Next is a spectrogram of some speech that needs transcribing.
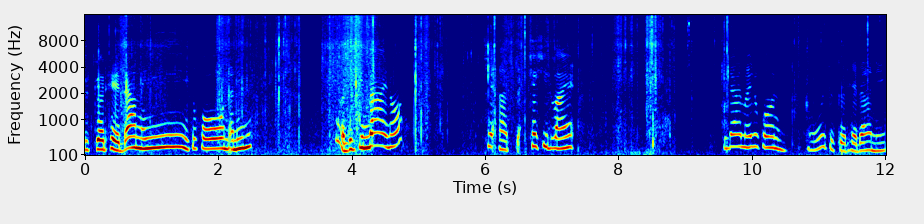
จุดเกิดเหตุด้านนี้ ทุกคนอันนี้เหมือนจะกินได้เนาะแค่อาจจะแค่คิดไว้กินได้ไหมทุกคนโอ้ยจุดเกิดเหตุด้านนี้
